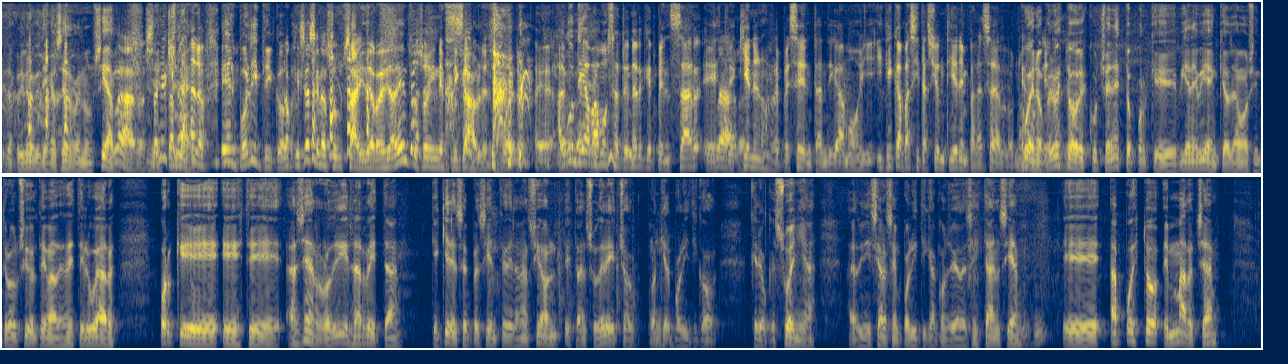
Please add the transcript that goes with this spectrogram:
Lo primero que tiene que hacer es renunciar. Claro, exactamente. Claro, el político. Los que se hacen los outsiders desde adentro son inexplicables. Bueno, eh, algún día vamos a tener que pensar este, Claro. quiénes nos representan, digamos, y, y qué capacitación tienen para hacerlo. ¿no? Bueno, Porque pero esto- esto, escuchen esto porque viene bien que hayamos introducido el tema desde este lugar, porque este, ayer Rodríguez Larreta, que quiere ser presidente de la Nación, está en su derecho, cualquier político creo que sueña al iniciarse en política con llegar a esa instancia, eh, ha puesto en marcha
